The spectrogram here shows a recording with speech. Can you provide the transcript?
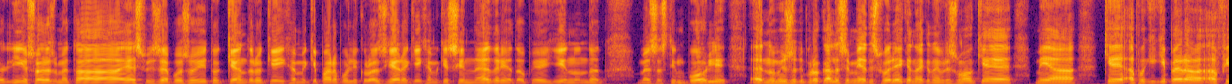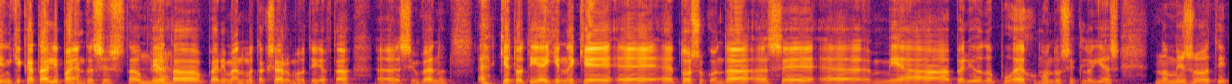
ε, λίγες ώρες μετά έσφιζε από ζωή το κέντρο και είχαμε και πάρα πολύ κρουαζιέρα και είχαμε και συνέδρια τα οποία γίνονταν μέσα στην πόλη, ε, νομίζω ότι προκάλεσε μια δυσφορία και ένα εκνευρισμό και, μια, και από εκεί και πέρα αφήνει και κατάλοιπα έντασης, τα οποία Ναι. τα περιμένουμε, τα ξέρουμε ότι αυτά ε, συμβαίνουν. Ε, και το ότι έγινε και ε, ε, τόσο κοντά ε, σε ε, μια περίοδο που έχουμε όντως εκλογές, νομίζω ότι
